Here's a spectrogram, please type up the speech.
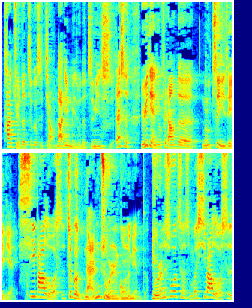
他觉得这个是讲拉丁美洲的殖民史。但是有一点就非常的能质疑这一点，西巴罗是这个男主人公的名字，有人说这什么西巴罗是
